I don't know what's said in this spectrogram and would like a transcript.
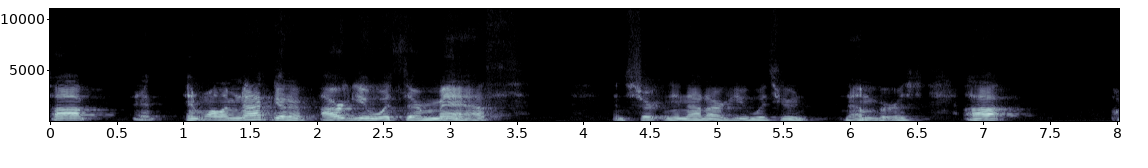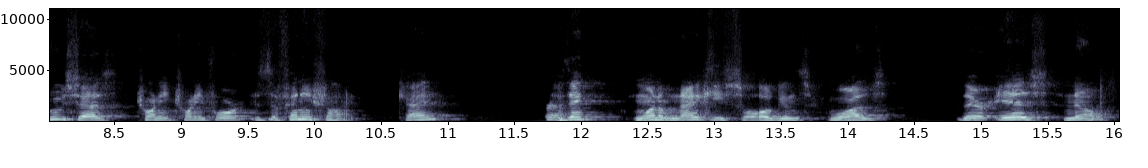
Uh, and, and while I'm not going to argue with their math, and certainly not argue with your numbers, uh, who says 2024 is the finish line? Okay. I think one of Nike's slogans was there is no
